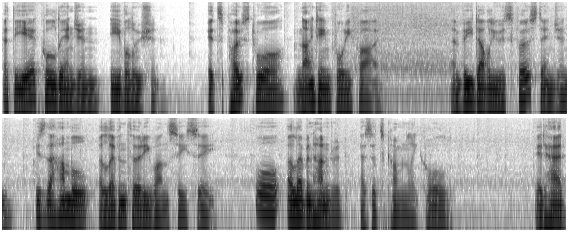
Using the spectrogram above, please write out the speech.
at the air-cooled engine evolution. It's post-war 1945, and VW's first engine is the humble 1131cc, or 1100 as it's commonly called. It had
